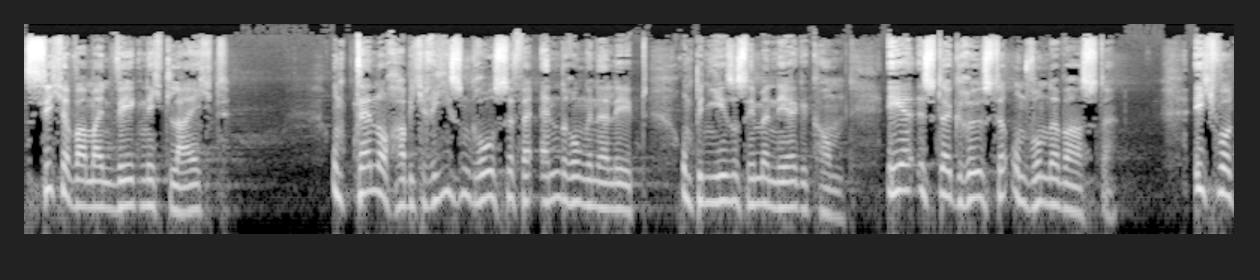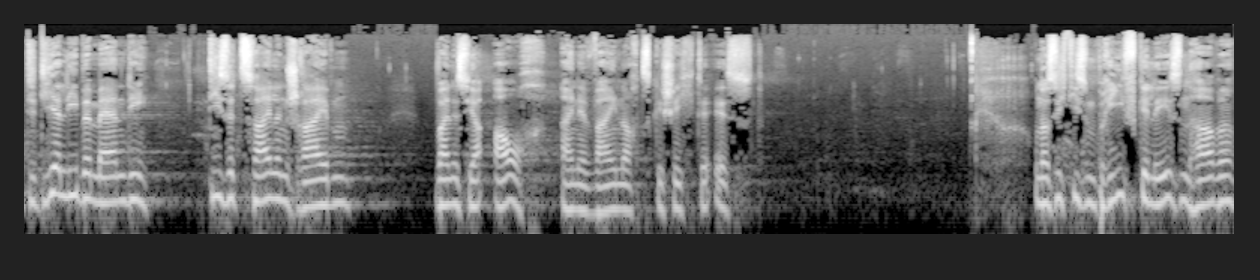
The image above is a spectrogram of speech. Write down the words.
Sicher war mein Weg nicht leicht. Und dennoch habe ich riesengroße Veränderungen erlebt und bin Jesus immer näher gekommen. Er ist der Größte und Wunderbarste. Ich wollte dir, liebe Mandy, diese Zeilen schreiben, weil es ja auch eine Weihnachtsgeschichte ist. Und als ich diesen Brief gelesen habe,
